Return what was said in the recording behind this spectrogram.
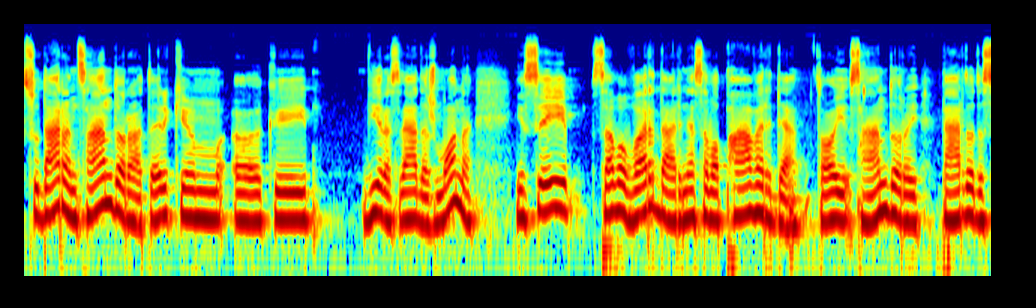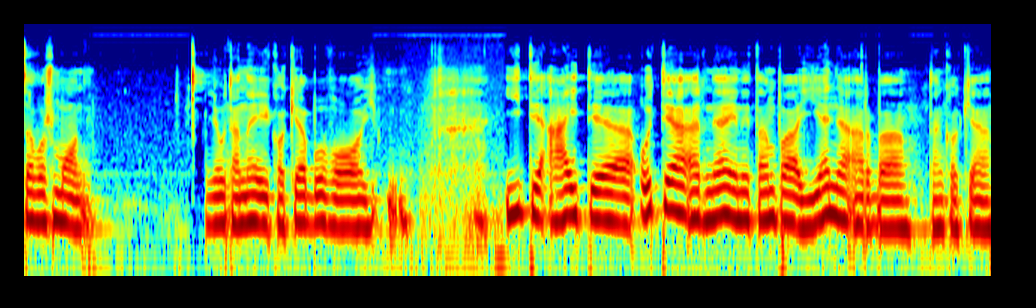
sudarant sandorą, tarkim, uh, kai vyras veda žmoną, jisai savo vardą ar ne savo pavardę toj sandoroj perdoda savo žmonai. Jau tenai kokia buvo įtė, aitė, utė ar ne, jinai tampa jienė arba ten kokia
